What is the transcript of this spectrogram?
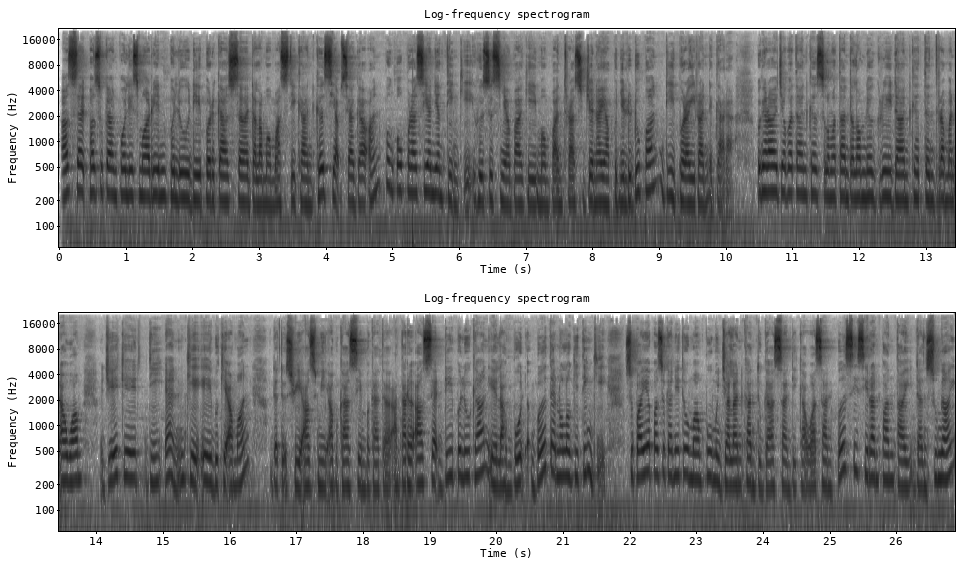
Aset pasukan polis marin perlu diperkasa dalam memastikan kesiapsiagaan pengoperasian yang tinggi khususnya bagi membantras jenayah penyeludupan di perairan negara. Pengarah Jabatan Keselamatan Dalam Negeri dan Ketenteraman Awam JKDN KA Bukit Aman, Datuk Seri Azmi Abu Kasim berkata antara aset diperlukan ialah bot berteknologi tinggi supaya pasukan itu mampu menjalankan tugasan di kawasan pesisiran pantai dan sungai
